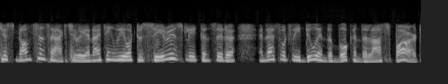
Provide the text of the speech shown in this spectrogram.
just nonsense, actually. And I think we ought to seriously consider, and that's what we do in the book in the last part,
